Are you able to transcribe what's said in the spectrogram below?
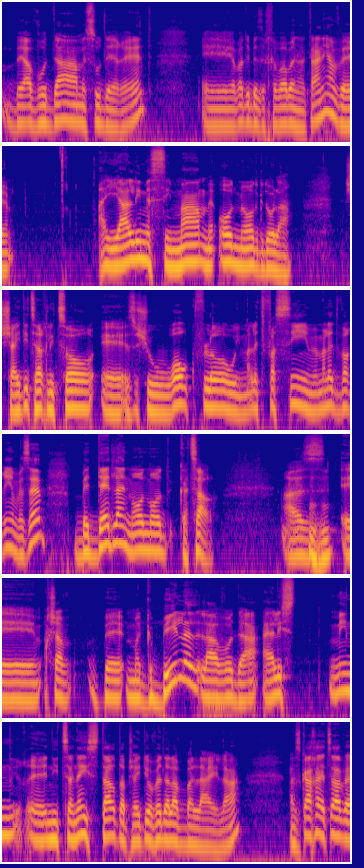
בעבודה מסודרת. עבדתי באיזה חברה בנתניה, והיה לי משימה מאוד מאוד גדולה. שהייתי צריך ליצור אה, איזשהו workflow עם מלא טפסים ומלא דברים וזה, בדדליין מאוד מאוד קצר. אז mm-hmm. אה, עכשיו, במקביל לעבודה, היה לי מין אה, ניצני סטארט-אפ שהייתי עובד עליו בלילה. אז ככה יצא, ו-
